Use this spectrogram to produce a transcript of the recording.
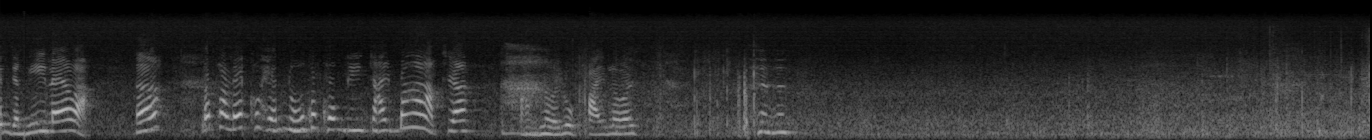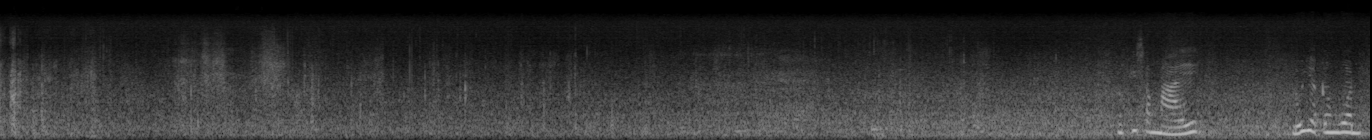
นอย่างนี้แล้วอะ ฮะแล้วพอเล็กเขาเห็นหนูก็คงดีใจมากเชียไปเลยลูกไปเลยพี่สมัย หนูอย่ากังวลไป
